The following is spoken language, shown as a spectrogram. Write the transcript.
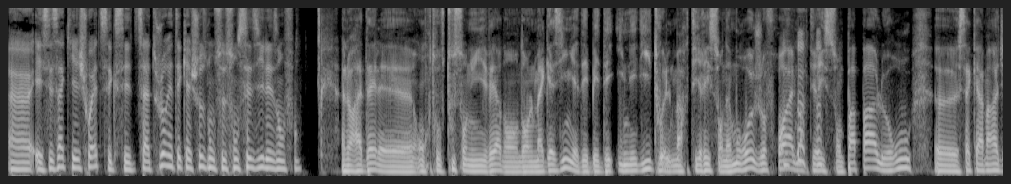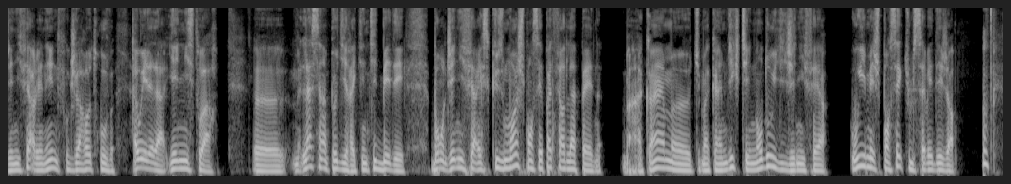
Euh, et c'est ça qui est chouette, c'est que ça a toujours été quelque chose dont se sont saisis les enfants. Alors Adèle, euh, on retrouve tout son univers dans, dans le magazine. Il y a des BD inédites où elle martyrise son amoureux, Geoffroy, elle martyrise son papa, le roux, euh, sa camarade Jennifer. Il y en a une, il faut que je la retrouve. Ah oui, là, là, il y a une histoire. Là, c'est un peu direct, il y a une petite BD. Bon, Jennifer, excuse-moi, je pensais pas te faire de la peine. Bah, quand même, tu m'as quand même dit que j'étais une andouille, dit Jennifer. Oui, mais je pensais que tu le savais déjà.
